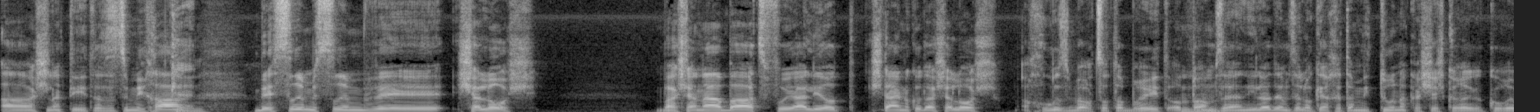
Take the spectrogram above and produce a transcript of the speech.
השנתית. אז הצמיחה כן. ב-2023 בשנה הבאה צפויה להיות 2.3 אחוז בארצות הברית. עוד פעם זה אני לא יודע אם זה לוקח את המיתון הקשה שכרגע קורה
